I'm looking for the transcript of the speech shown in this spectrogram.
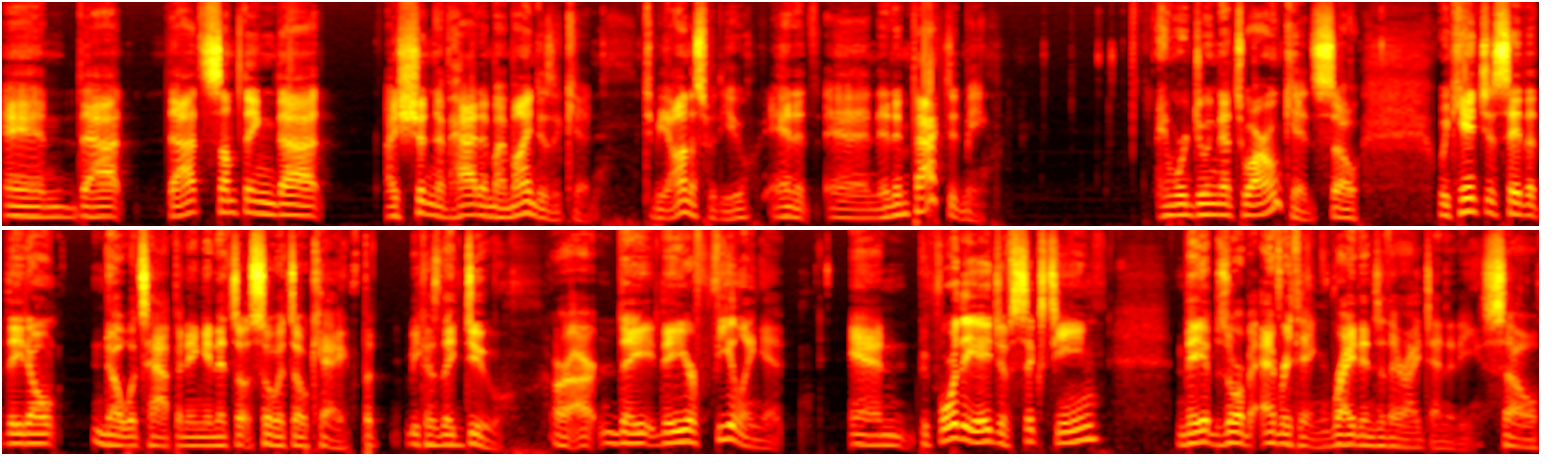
and that that's something that I shouldn't have had in my mind as a kid, to be honest with you, and it and it impacted me. And we're doing that to our own kids. So we can't just say that they don't know what's happening and it's so it's okay, but because they do or are, they they are feeling it. And before the age of 16, they absorb everything right into their identity. So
